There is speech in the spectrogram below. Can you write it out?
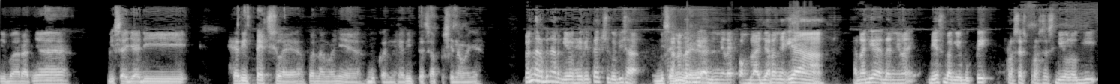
ibaratnya bisa jadi heritage lah ya apa namanya ya bukan heritage apa sih namanya? Benar-benar geoheritage juga bisa. Bisa karena juga kan ya. dia ada nilai pembelajarannya. Iya karena dia ada nilai dia sebagai bukti proses-proses geologi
